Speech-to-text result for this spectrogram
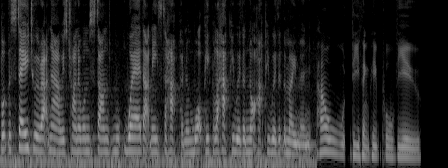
But the stage we're at now is trying to understand where that needs to happen and what people are happy with and not happy with at the moment. How do you think people view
